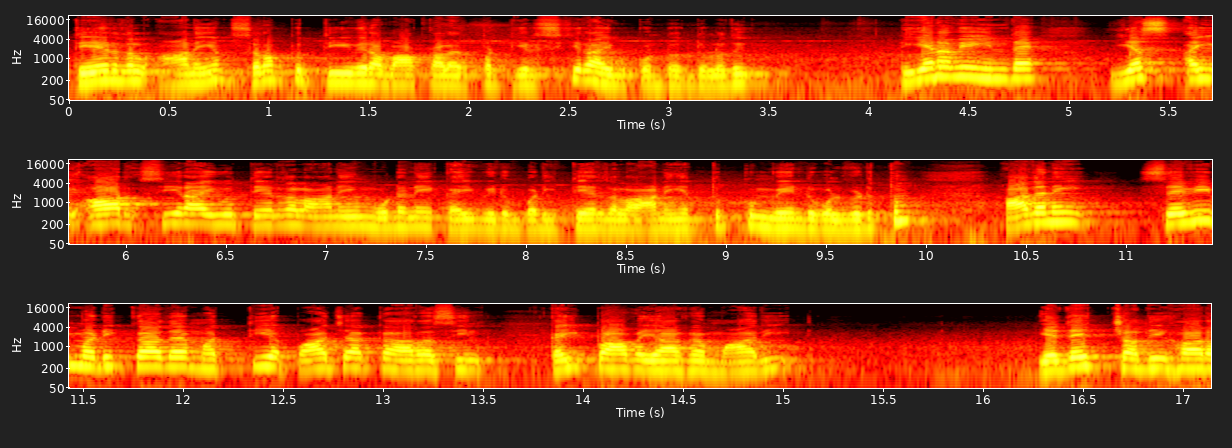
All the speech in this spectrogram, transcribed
தேர்தல் ஆணையம் சிறப்பு தீவிர வாக்காளர் பட்டியல் சீராய்வு கொண்டு வந்துள்ளது. எனவே இந்த எஸ்ஐஆர் சீராய்வு தேர்தல் ஆணையம் உடனே கைவிடும்படி தேர்தல் ஆணையத்துக்கும் வேண்டுகோள் விடுத்தும் அதனை செவிமடிக்காத மத்திய பாஜக அரசின் கைப்பாவையாக மாறி எதேச்சதிகார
